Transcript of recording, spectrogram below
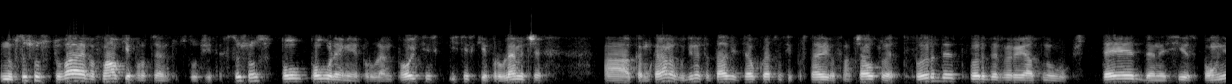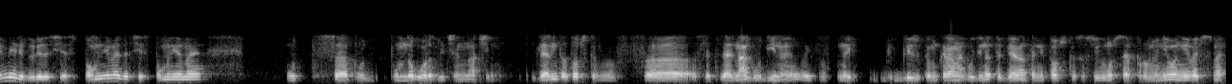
но всъщност това е в малкия процент от случаите. Всъщност по- по-големия проблем, по-истинския проблем е, че а, към края на годината тази цел, която сме си поставили в началото е твърде, твърде вероятно въобще да не си я спомняме или дори да си я спомняме, да си я спомняме от, по, по много различен начин гледната точка в, след една година, в, нали, близо към края на годината, гледната ни точка със сигурност се е променила. Ние вече сме,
